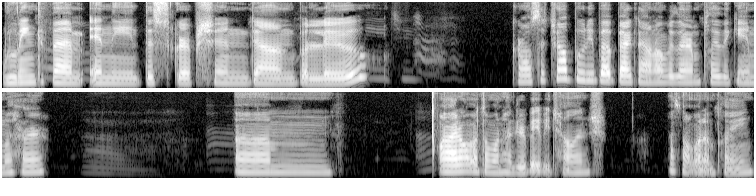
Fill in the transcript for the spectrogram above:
link them in the description down below. Girl, sit y'all booty butt back down over there and play the game with her. Um, oh, I don't want the 100 baby challenge. That's not what I'm playing.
